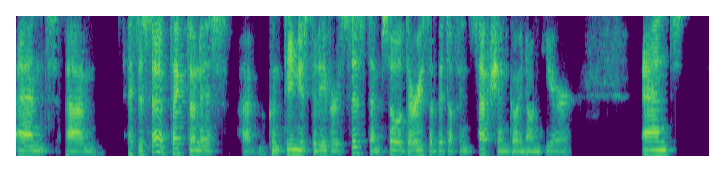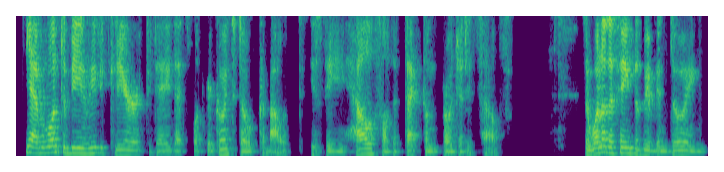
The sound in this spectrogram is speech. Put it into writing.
And um, as you said, Tekton is a continuous delivery system. So there is a bit of inception going on here. And yeah, we want to be really clear today that what we're going to talk about is the health of the Tekton project itself. So one of the things that we've been doing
